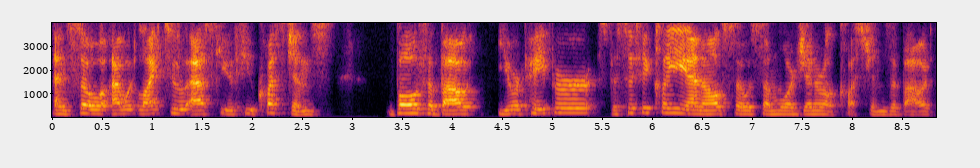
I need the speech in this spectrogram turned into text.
And so I would like to ask you a few questions, both about your paper specifically and also some more general questions about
